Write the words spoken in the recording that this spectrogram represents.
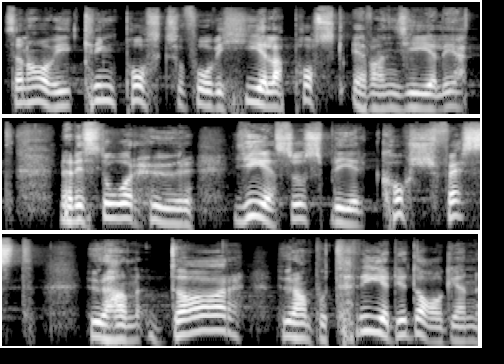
Sen har vi kring påsk så får vi hela påskevangeliet när det står hur Jesus blir korsfäst, hur han dör, hur han på tredje dagen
